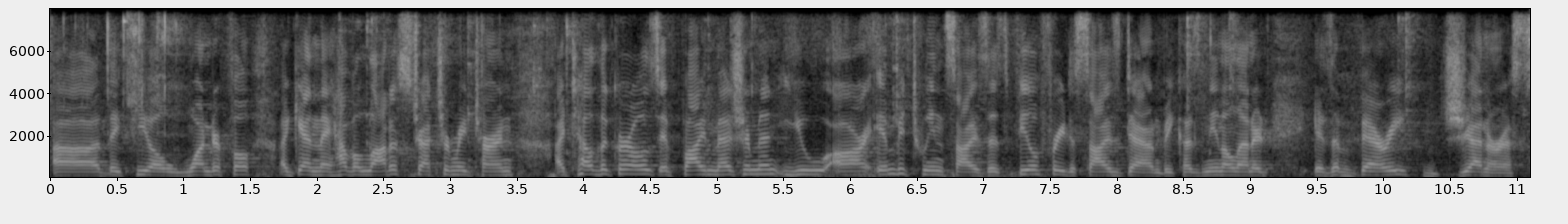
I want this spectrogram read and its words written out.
Uh, they feel wonderful. Again, they have a lot of stretch and return. I tell the girls, if by measurement you are in between sizes, feel free to size down because Nina Leonard is a very generous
